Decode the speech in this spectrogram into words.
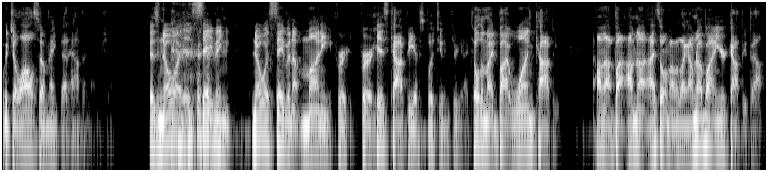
which will also make that happen. I'm sure because Noah is saving Noah's saving up money for for his copy of Splatoon three. I told him I'd buy one copy. I'm not. I'm not. I told him I was like, I'm not buying your copy, pal.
